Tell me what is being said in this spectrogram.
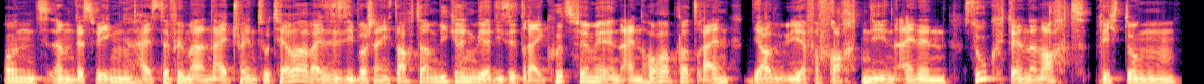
Und ähm, deswegen heißt der Film A Night Train to Terror, weil sie sich wahrscheinlich gedacht haben, wie kriegen wir diese drei Kurzfilme in einen Horrorplot rein? Ja, wir verfrachten die in einen Zug, der in der Nacht Richtung,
